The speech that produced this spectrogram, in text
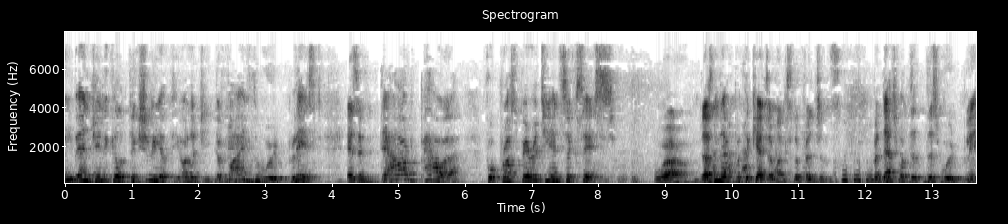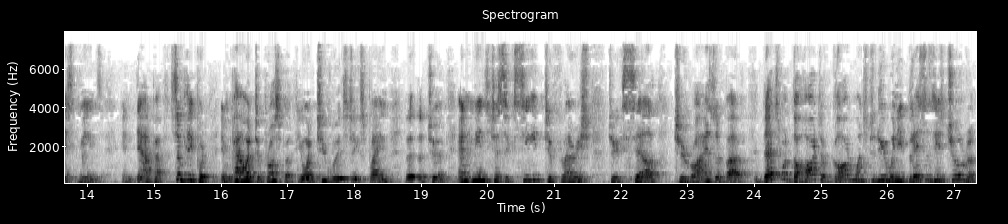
Evangelical Dictionary of Theology defines the word blessed as endowed power for prosperity and success. Wow. Doesn't that put the cat amongst the pigeons? But that's what the, this word blessed means. Endowed power. Simply put, empowered to prosper. If you want two words to explain the, the term. And it means to succeed, to flourish, to excel, to rise above. That's what the heart of God wants to do when He blesses His children.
